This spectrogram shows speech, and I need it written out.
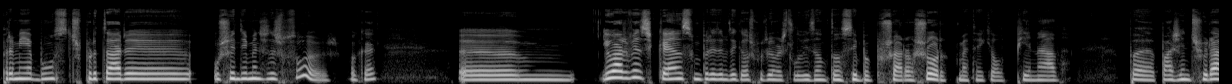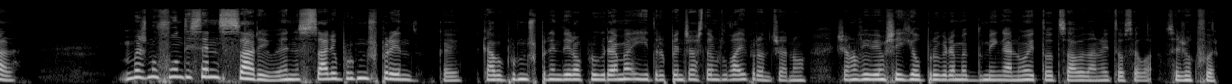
para mim é bom se despertar uh, os sentimentos das pessoas, ok? Eu às vezes canso-me, por exemplo, daqueles programas de televisão que estão sempre a puxar ao choro, que metem aquele pianado para, para a gente chorar. Mas no fundo isso é necessário, é necessário porque nos prende, ok? Acaba por nos prender ao programa e de repente já estamos lá e pronto, já não, já não vivemos sem aquele programa de domingo à noite ou de sábado à noite ou sei lá, seja o que for.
